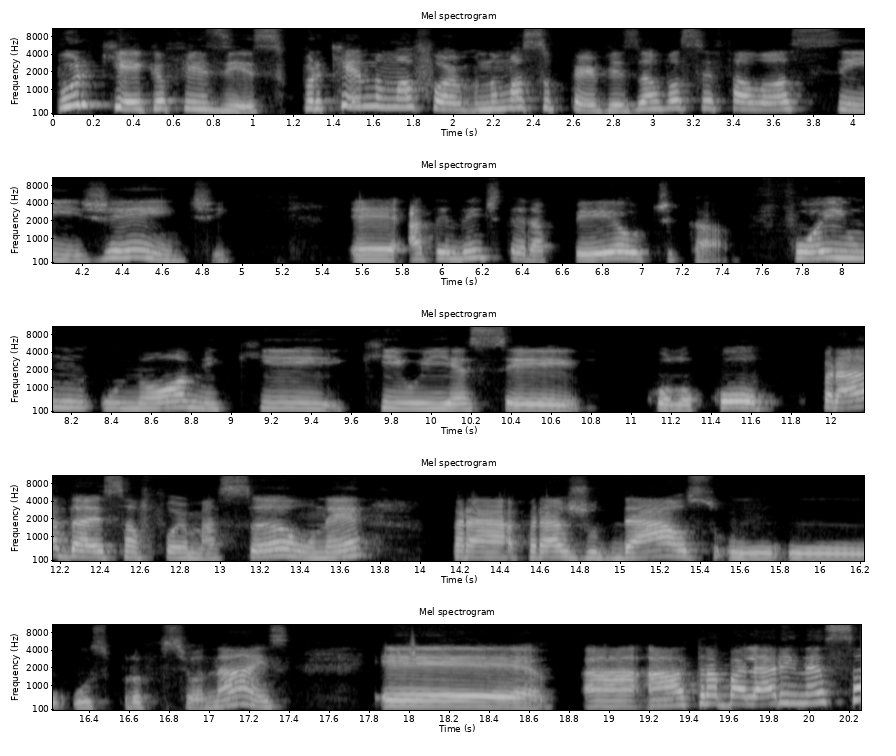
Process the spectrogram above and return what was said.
por que, que eu fiz isso? Porque numa, forma, numa supervisão você falou assim, gente, é, atendente terapêutica foi um, um nome que, que o IEC colocou para dar essa formação, né? Para ajudar os, o, o, os profissionais é, a, a, trabalharem nessa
